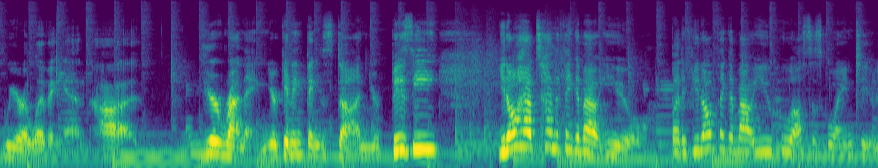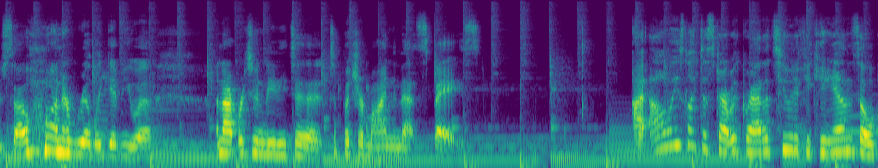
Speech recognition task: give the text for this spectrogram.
we are living in. Uh, you're running, you're getting things done, you're busy, you don't have time to think about you. But if you don't think about you, who else is going to? So I want to really give you a, an opportunity to, to put your mind in that space. I always like to start with gratitude if you can. So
